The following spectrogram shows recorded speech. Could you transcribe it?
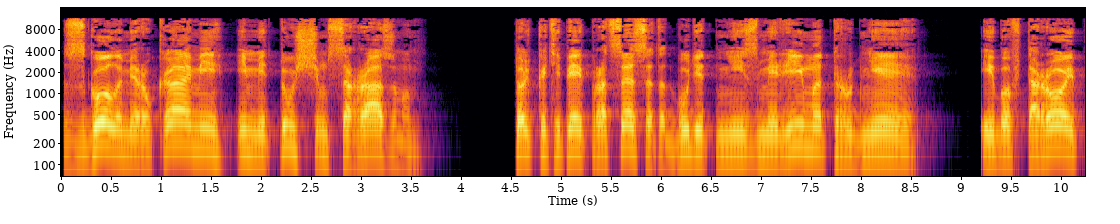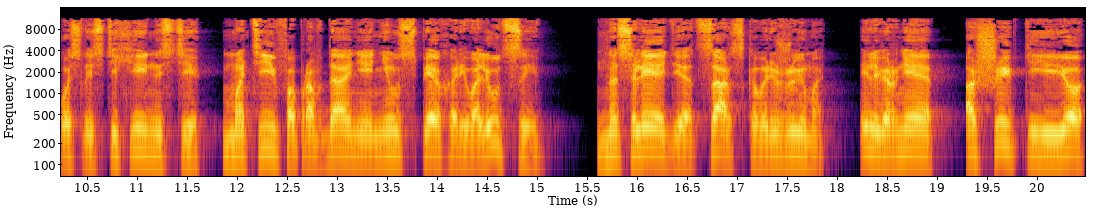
с голыми руками и метущимся разумом. Только теперь процесс этот будет неизмеримо труднее, ибо второй после стихийности мотив оправдания неуспеха революции, наследие царского режима, или вернее ошибки ее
